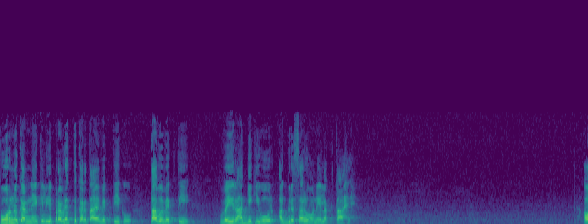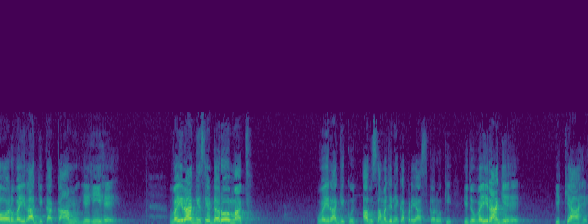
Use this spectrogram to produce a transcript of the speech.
पूर्ण करने के लिए प्रवृत्त करता है व्यक्ति को, तब व्यक्ति वैराग्य की ओर अग्रसर होने लगता है। और वैराग्य का काम यही है। वैराग्य से डरो मत। वैराग्य को अब समझने का प्रयास करो कि ये जो वैराग्य है, ये क्या है?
